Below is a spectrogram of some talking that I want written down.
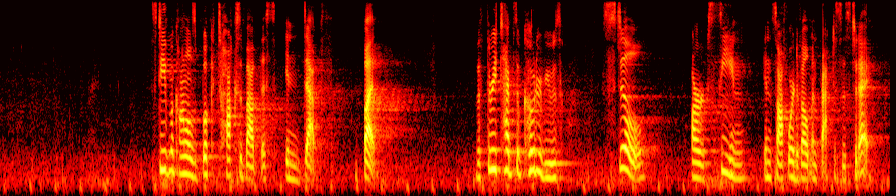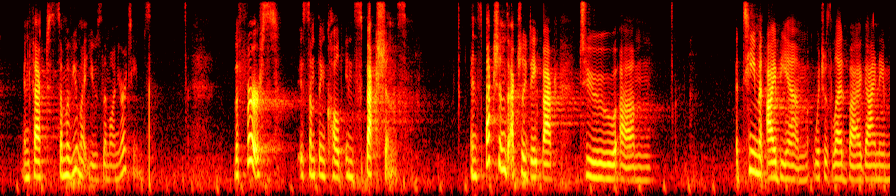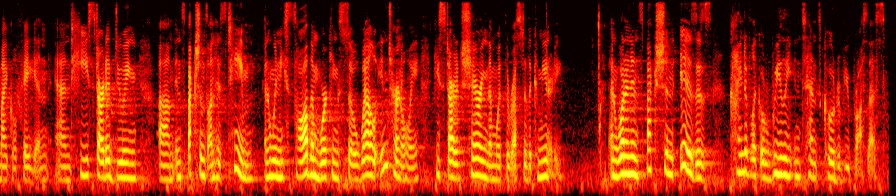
Steve McConnell's book talks about this in depth, but the three types of code reviews still are seen in software development practices today. In fact, some of you might use them on your teams. The first is something called inspections. Inspections actually date back to um, a team at IBM, which was led by a guy named Michael Fagan. And he started doing um, inspections on his team. And when he saw them working so well internally, he started sharing them with the rest of the community. And what an inspection is, is kind of like a really intense code review process.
